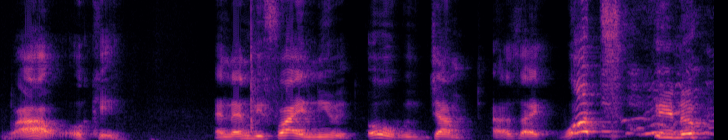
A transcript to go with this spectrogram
wow, okay. And then before I knew it, oh, we've jumped. I was like, what? you know,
